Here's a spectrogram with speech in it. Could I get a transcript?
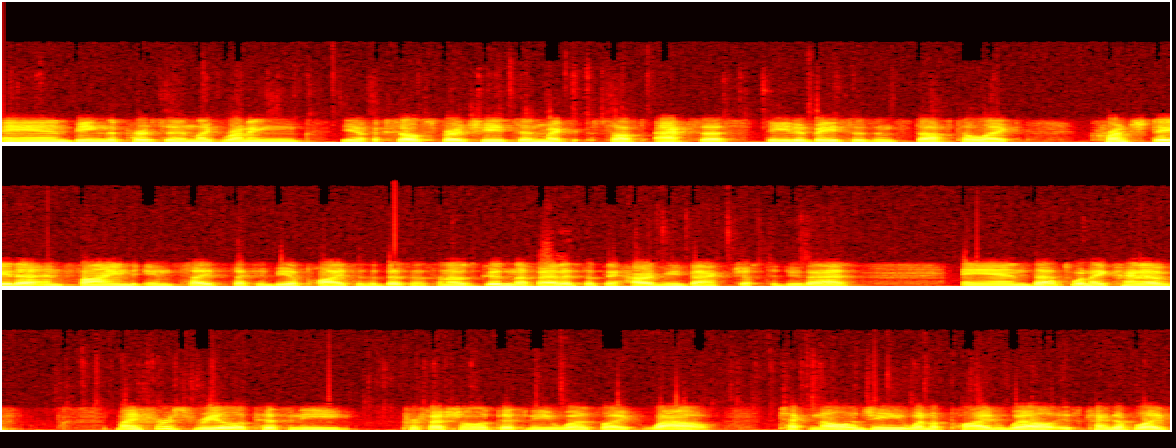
and being the person like running, you know, Excel spreadsheets and Microsoft Access databases and stuff to like crunch data and find insights that could be applied to the business. And I was good enough at it that they hired me back just to do that. And that's when I kind of, my first real epiphany, professional epiphany was like, wow, technology when applied well is kind of like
